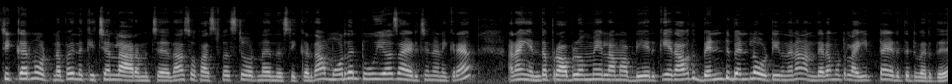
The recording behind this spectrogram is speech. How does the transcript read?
ஸ்டிக்கர்னு ஒட்டினப்போ இந்த கிச்சனில் ஆரம்பிச்சது தான். ஸோ ஃபஸ்ட் ஃபஸ்ட்டு ஒட்டின இந்த ஸ்டிக்கர் தான். மோர் தென் டூ இயர்ஸ் ஆகிடுச்சுன்னு நினைக்கிறேன். ஆனால் எந்த ப்ராப்ளமுமே இல்லாமல் அப்படியே இருக்குது ஏதாவது பெண்டு பெண்டில் ஒட்டியிருந்தேன்னா அந்த இடம் மட்டும் லைட்டாக எடுத்துகிட்டு வருது.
